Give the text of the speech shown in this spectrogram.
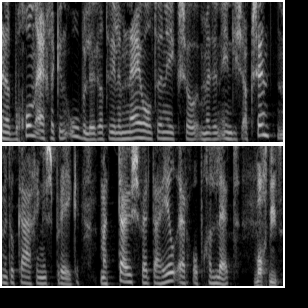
En dat begon eigenlijk in Oebelen... dat Willem Nijholt en ik zo met een Indisch accent met elkaar gingen spreken. Maar thuis werd daar heel erg op gelet. Mocht niet?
